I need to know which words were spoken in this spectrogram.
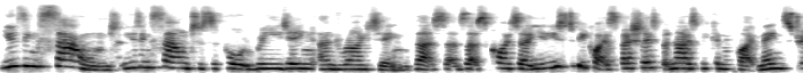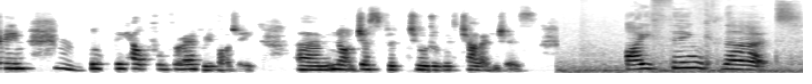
using sound, using sound to support reading and writing. That's, that's, that's quite a, you used to be quite a specialist, but now it's becoming quite mainstream. Hmm. Will be helpful for everybody, um, not just for children with challenges. I think that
